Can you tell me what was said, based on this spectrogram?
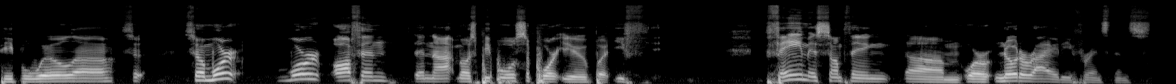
people will uh so so more more often than not most people will support you but if fame is something um, or notoriety for instance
